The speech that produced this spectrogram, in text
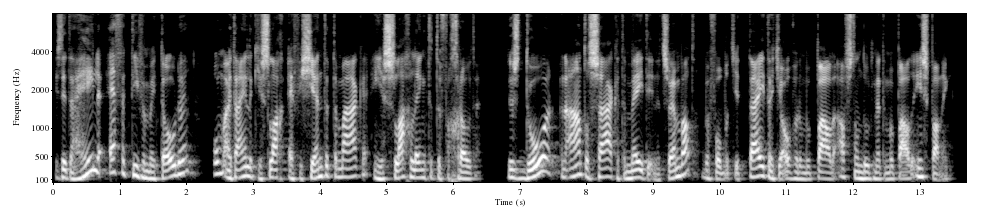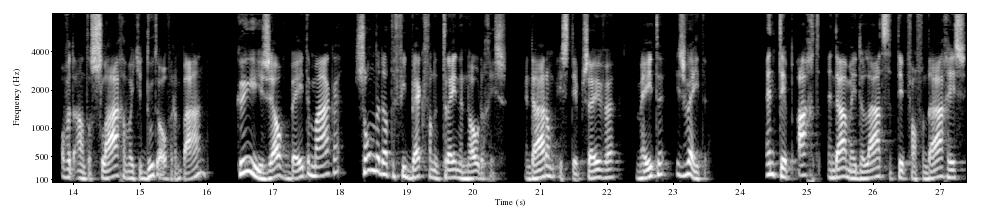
is dit een hele effectieve methode om uiteindelijk je slag efficiënter te maken en je slaglengte te vergroten. Dus door een aantal zaken te meten in het zwembad, bijvoorbeeld je tijd dat je over een bepaalde afstand doet met een bepaalde inspanning, of het aantal slagen wat je doet over een baan, kun je jezelf beter maken zonder dat de feedback van de trainer nodig is. En daarom is tip 7: meten is weten. En tip 8, en daarmee de laatste tip van vandaag is:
